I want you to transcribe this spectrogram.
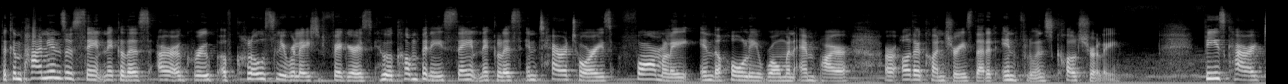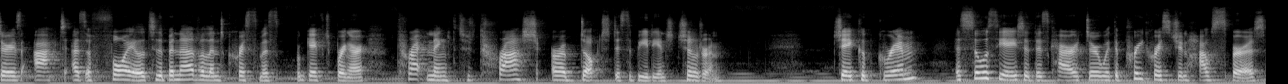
The Companions of St. Nicholas are a group of closely related figures who accompany St. Nicholas in territories formerly in the Holy Roman Empire or other countries that it influenced culturally. These characters act as a foil to the benevolent Christmas gift bringer, threatening to thrash or abduct disobedient children. Jacob Grimm associated this character with the pre Christian house spirit,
